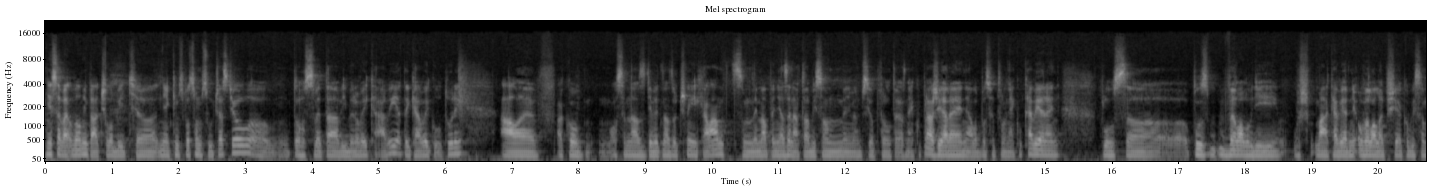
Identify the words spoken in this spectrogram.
mne sa veľmi páčilo byť e, nejakým spôsobom súčasťou e, toho sveta výberovej kávy a tej kávovej kultúry, ale ako 18-19 ročný chalan som nemal peniaze na to, aby som, neviem, si otvoril teraz nejakú pražiareň alebo si otvoril nejakú kaviareň. Plus, e, plus veľa ľudí už má kaviarne oveľa lepšie, ako by som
